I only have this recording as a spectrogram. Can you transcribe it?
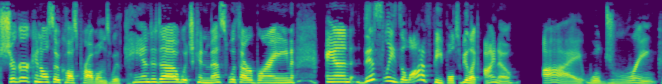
Sugar can also cause problems with candida, which can mess with our brain. And this leads a lot of people to be like, I know, I will drink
